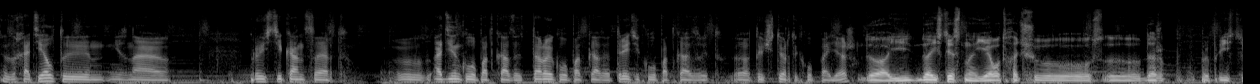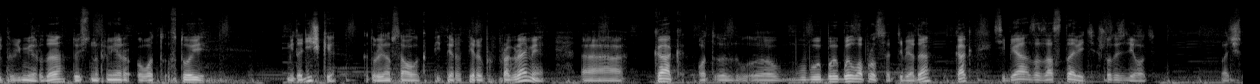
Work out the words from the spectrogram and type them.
захотел ты, не знаю, провести концерт. Один клуб отказывает, второй клуб отказывает, третий клуб отказывает. Э, Ты в четвертый клуб пойдешь? Да, и, да, естественно, я вот хочу э, даже привести пример, да, то есть, например, вот в той методичке, которую я написал пер- первой программе, э, как, вот был вопрос от тебя, да, как себя за- заставить что-то сделать. Значит,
